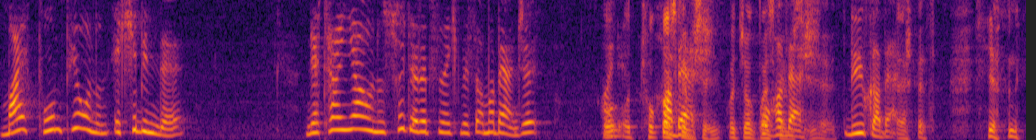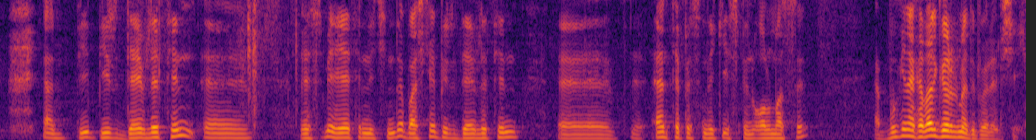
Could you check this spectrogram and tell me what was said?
Mike Pompeo'nun ekibinde Netanyahu'nun Suudi Arabistan'a gitmesi ama bence O- hani o çok başka haber. bir şey. O çok başka bir haber. şey, evet. Büyük haber. Evet. Yani yani bir, bir devletin e, resmi heyetinin içinde başka bir devletin e, en tepesindeki ismin olması ya bugüne kadar görülmedi böyle bir şey.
